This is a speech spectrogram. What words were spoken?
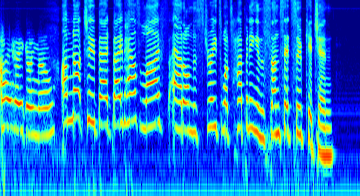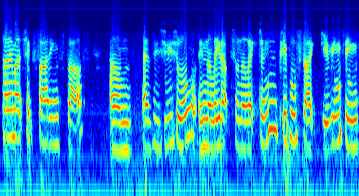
Hi, how you going, Mel? I'm not too bad, babe. How's life out on the streets? What's happening in the Sunset Soup Kitchen? So much exciting stuff. Um, as is usual, in the lead up to an election, people start giving things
